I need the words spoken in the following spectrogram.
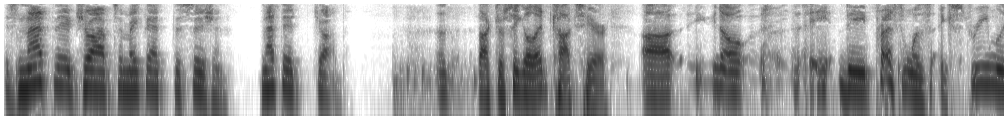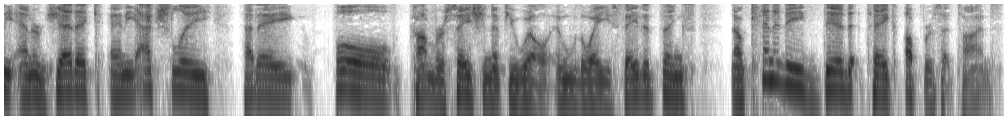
It's not their job to make that decision. Not their job. Uh, Dr. Siegel, Ed Cox here. Uh, you know, the president was extremely energetic and he actually had a full conversation, if you will, in the way he stated things. Now, Kennedy did take uppers at times.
